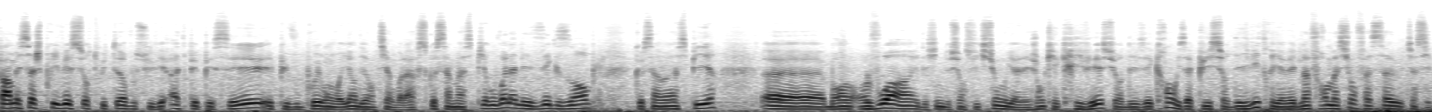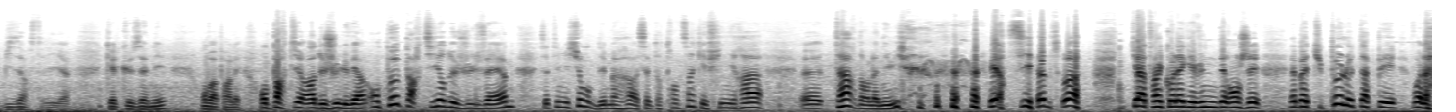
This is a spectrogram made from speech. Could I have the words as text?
par message privé sur Twitter. Vous suivez @ppc et puis vous pouvez m'envoyer en disant tiens voilà ce que ça m'inspire ou voilà les exemples que ça m'inspire. Euh, bon, on le voit, hein, il y a des films de science-fiction où il y a des gens qui écrivaient sur des écrans, où ils appuyaient sur des vitres, et il y avait de l'information face à eux. Tiens, c'est bizarre, c'était il y a quelques années. On va parler. On partira de Jules Verne. On peut partir de Jules Verne. Cette émission démarrera à 7h35 et finira euh, tard dans la nuit. Merci à toi. 4, un collègue est venu me déranger. Eh ben, tu peux le taper. Voilà.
